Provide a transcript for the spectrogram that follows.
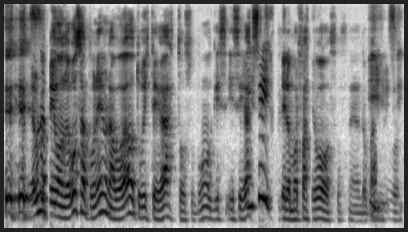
Era una pregunta, vos a poner un abogado tuviste gastos, supongo que ese gasto sí, te lo morfaste vos. O sea, lo pagaste y, vos. sí.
